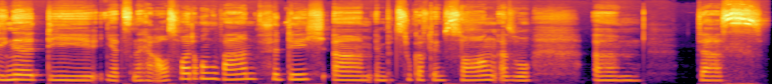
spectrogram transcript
Dinge, die jetzt eine Herausforderung waren für dich ähm, in Bezug auf den Song? Also ähm, das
